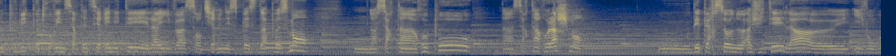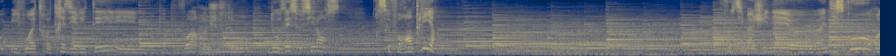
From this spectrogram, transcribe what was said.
le public peut trouver une certaine sérénité et là, il va sentir une espèce d'apaisement, d'un certain repos, d'un certain relâchement. Ou des personnes agitées, là, euh, ils, vont, être très irrités et ils ne vont pas pouvoir euh, justement doser ce silence. Parce qu'il faut remplir. Il faut s'imaginer euh, un discours,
